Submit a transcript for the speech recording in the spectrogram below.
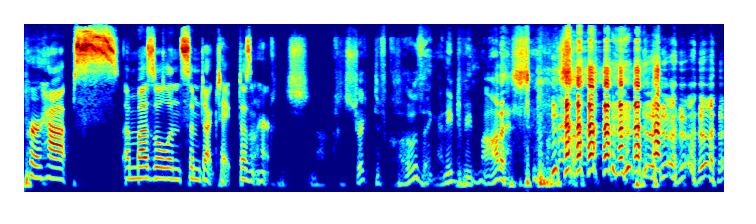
perhaps a muzzle and some duct tape doesn't hurt Constrictive clothing. I need to be modest.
